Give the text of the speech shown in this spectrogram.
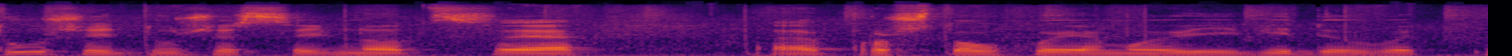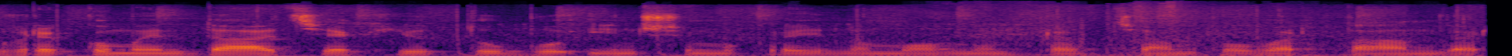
Дуже дуже сильно це е, проштовхує мої відео в рекомендаціях Ютубу іншим україномовним гравцям по War Thunder.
